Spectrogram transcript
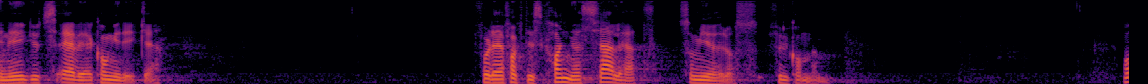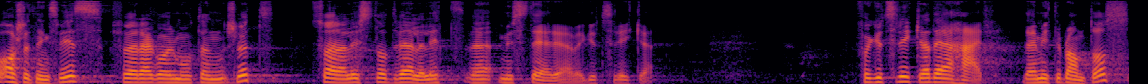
inn i Guds evige kongerike. For det er faktisk hans kjærlighet som gjør oss fullkommen. Og Avslutningsvis, før jeg går mot en slutt, så har jeg lyst til å dvele litt ved mysteriet ved Guds rike. For Guds rike, det er her. Det er midt iblant oss,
